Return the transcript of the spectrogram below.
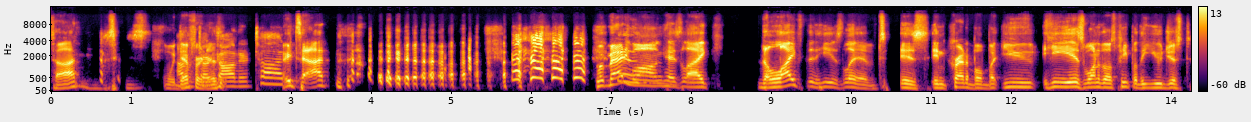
Todd, we I'm different, calling him Todd. Hey, Todd. but Matty Wong has like the life that he has lived is incredible. But you, he is one of those people that you just,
